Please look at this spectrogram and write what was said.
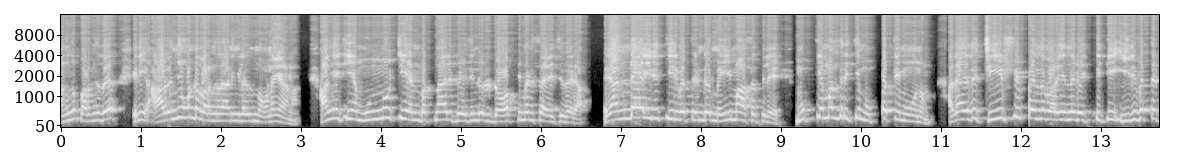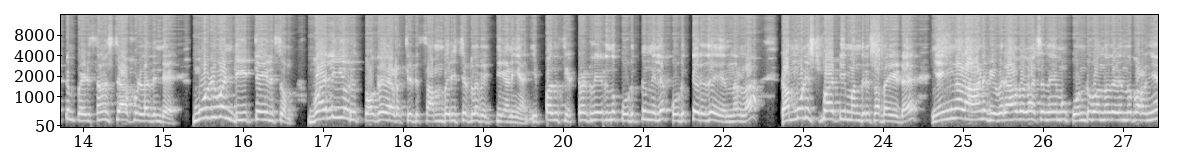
അങ്ങ് പറഞ്ഞത് ഇനി അറിഞ്ഞുകൊണ്ട് പറഞ്ഞതാണെങ്കിൽ അത് നുണയാണ്. അങ്ങേക്ക് ഞാൻ മുന്നൂറ്റി എൺപത്തിനാല് പേജിന്റെ ഒരു ഡോക്യുമെന്റ്സ് അയച്ചു തരാം. രണ്ടായിരത്തി ഇരുപത്തിരണ്ട് മെയ് മാസത്തിലെ മുഖ്യമന്ത്രിക്ക് മുപ്പത്തിമൂന്നും അതായത് ചീഫ് വിപ്പ് എന്ന് പറയുന്ന വ്യക്തിക്ക് ഇരുപത്തെട്ടും പേഴ്സണൽ സ്റ്റാഫ് ഉള്ളതിന്റെ മുഴുവൻ ഡീറ്റെയിൽസും വലിയൊരു തുക അടച്ചിട്ട് സംഭരിച്ചിട്ടുള്ള വ്യക്തിയാണ് ഞാൻ. ഇപ്പൊ അത് സെക്രട്ടറി ഒന്നും കൊടുക്കുന്നില്ല കൊടുക്കരുത് എന്നുള്ള കമ്മ്യൂണിസ്റ്റ് പാർട്ടി മന്ത്രിസഭയുടെ ഞങ്ങളാണ് വിവരാവകാശ നിയമം കൊണ്ടുവന്നത് എന്ന് പറഞ്ഞ്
